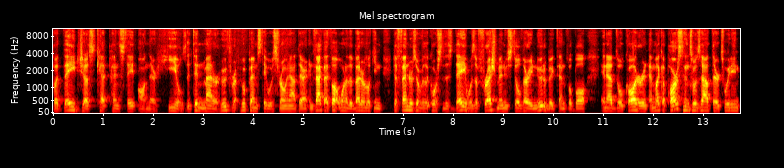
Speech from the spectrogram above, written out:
but they just kept Penn State on their heels. It didn't matter who th- who Penn State was throwing out there. In fact, I thought one of the better looking defenders over the course of this day was a freshman who's still very new to Big Ten football and Abdul Carter. And, and Micah Parsons was out there tweeting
